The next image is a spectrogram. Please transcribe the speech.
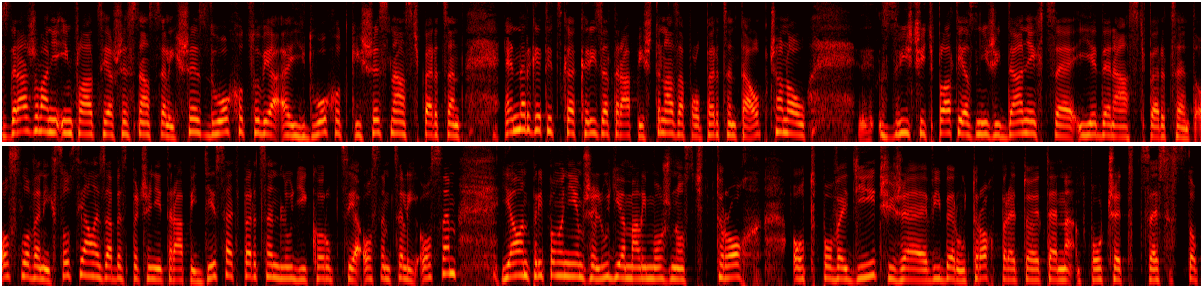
zdražovanie inflácia 16,6%, dôchodcovia a ich dôchodky 16%, energetická kríza trápi 14,5% občanov, zvýšiť platy a znížiť dane chce 11% oslovených. Sociálne zabezpečenie trápi 10% ľudí, korupcia 8,8. Ja len pripomeniem, že ľudia mali možnosť troch odpovedí, čiže vyberú troch, preto je ten počet cez 100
